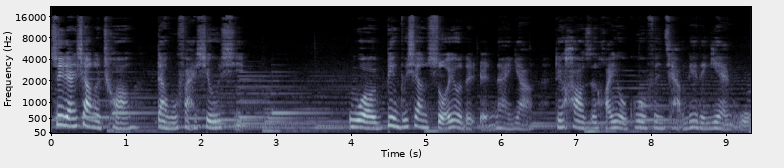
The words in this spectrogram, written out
虽然上了床，但无法休息。我并不像所有的人那样对耗子怀有过分强烈的厌恶。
